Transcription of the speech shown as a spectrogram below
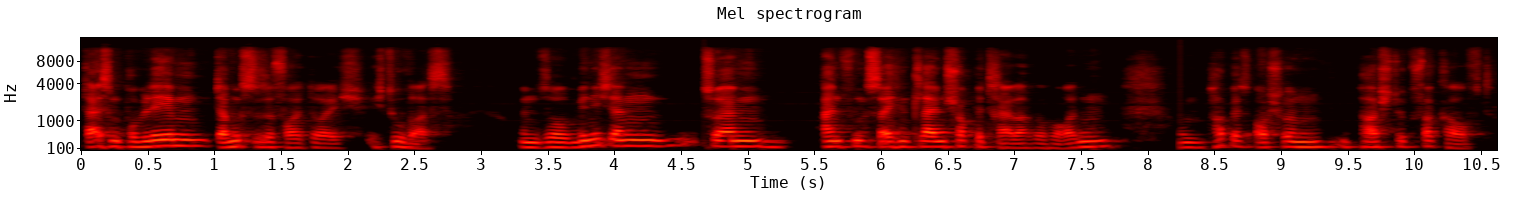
da ist ein Problem, da musst du sofort durch. Ich tue was. Und so bin ich dann zu einem, Anführungszeichen, kleinen Shopbetreiber geworden und habe jetzt auch schon ein paar Stück verkauft.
